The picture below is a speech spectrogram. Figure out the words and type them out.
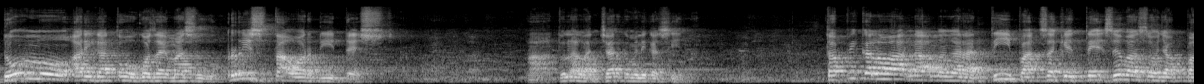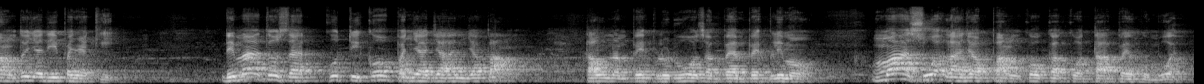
Domo arigato gozaimasu. Ristawar di des. Ah, itulah lancar komunikasi. Tapi kalau tak mengerti Pak seketik sebahasa Jepang tu jadi penyakit. Di mana tu Ustaz? Kutiko penjajahan Jepang tahun 42 sampai 45. Masuklah Jepang ko ke kota Payakumbuh.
